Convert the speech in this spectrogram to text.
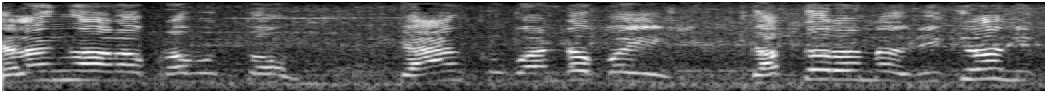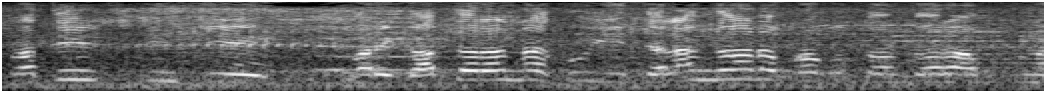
తెలంగాణ ప్రభుత్వం ట్యాంకు బండపై గద్దరన్న విగ్రహాన్ని ప్రతిష్ఠించి మరి గద్దరన్నకు ఈ తెలంగాణ ప్రభుత్వం తరఫున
